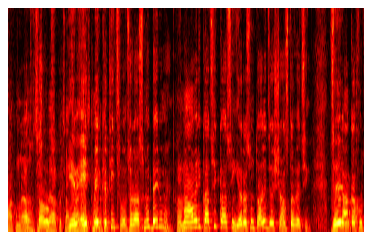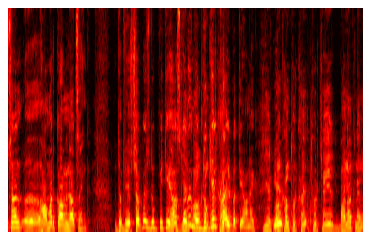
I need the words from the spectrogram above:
Մակում լրացուցիչ ձայնը այդ մեր քթից ոնց որ ասում են, բերում են։ Հիմա ամերիկացի կասին 30 տարի ձեզ շանս տվեցինք։ Ձեր անկախության համար կանգնած ենք։ Դա վերջապես դուք պիտի հասկանաք, որ դուք էլ քայլ պետք է անեք։ Երկու անգամ Թուրքիա- Թուրքիայի բանակն են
